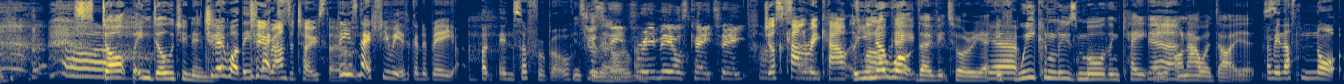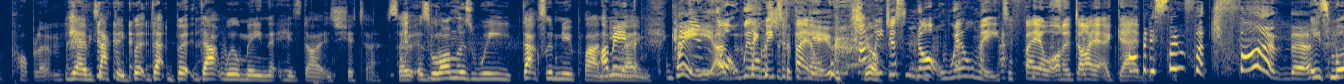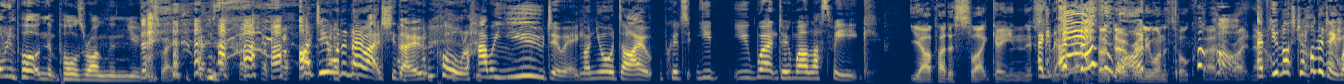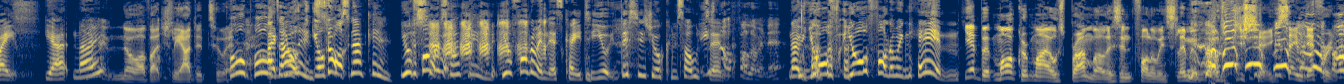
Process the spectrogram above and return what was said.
Stop indulging him. Do you know what? These Two next, rounds of toast, though. These next few weeks are going to be uh, insufferable. It's Just gonna be eat horrible. three meals, Katy. Just calorie count. But as you well, know what, Kate. though, Victoria? Yeah. If we can lose more than Katy Yeah. on our diets, I mean, that's not a problem. yeah, exactly. But that, but that will mean that his diet is shitter. So as long as we, that's a new plan. I new mean, aim. Can we you I not think will we me should to look at fail? you. Can we just not will me to fail on a diet again? But it's so much fun. It's more important that Paul's wrong than you this way. I do want to know, actually, though, Paul, how are you doing on your diet? Because you you weren't doing well last week. Yeah, I've had a slight gain this week, so I don't one? really want to talk about off. it right now. Have you lost your holiday weight yet? No. No, I've actually added to it. Paul, Paul, And you're- darling, you're stop fol- snacking. You're Just stop following, snacking. you're following this, Katy. You're, this is your consultant. He's not following it. no, you're you're following him. Yeah, but Margaret Miles Bramwell isn't following Slimming World, is she? Same difference.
